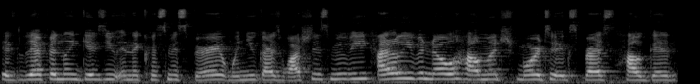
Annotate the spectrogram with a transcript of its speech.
It definitely gives you in the Christmas spirit when you guys watch this movie. I don't even know how much more to express how good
